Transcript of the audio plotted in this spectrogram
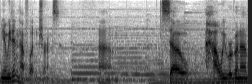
you know, we didn't have flood insurance. Um, so, how we were going to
